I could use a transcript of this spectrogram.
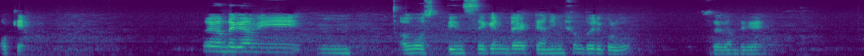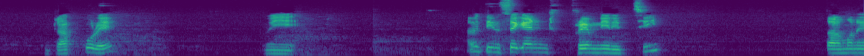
ওকে এখান থেকে আমি অলমোস্ট তিন সেকেন্ডে একটা অ্যানিমেশন তৈরি করব। সো এখান থেকে ড্রাগ করে আমি আমি তিন সেকেন্ড ফ্রেম নিয়ে নিচ্ছি। তার মানে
